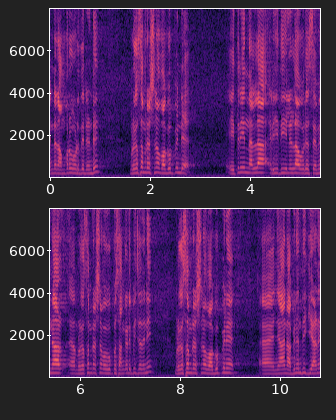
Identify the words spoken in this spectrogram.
എന്റെ നമ്പർ കൊടുത്തിട്ടുണ്ട്. മൃഗസംരക്ഷണ വകുപ്പിന്റെ ഇത്രയും നല്ല രീതിയിലുള്ള ഒരു സെമിനാർ മൃഗസംരക്ഷണ വകുപ്പ് സംഘടിപ്പിച്ചതിന് മൃഗസംരക്ഷണ വകുപ്പിനെ ഞാൻ അഭിനന്ദിക്കുകയാണ്.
